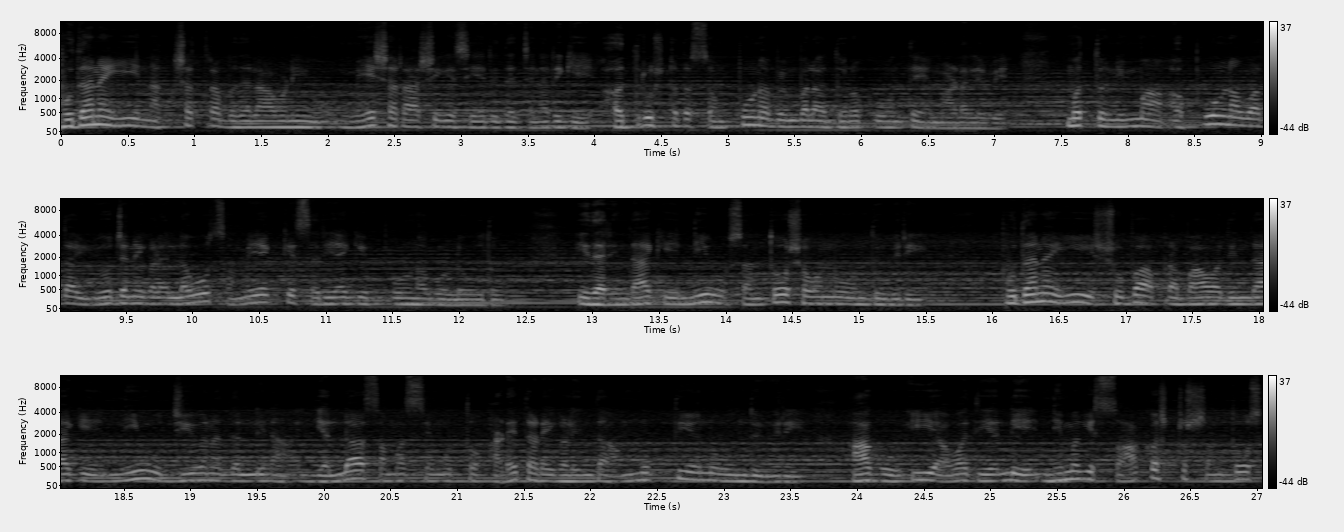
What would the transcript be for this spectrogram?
ಬುಧನ ಈ ನಕ್ಷತ್ರ ಬದಲಾವಣೆಯು ಮೇಷರಾಶಿಗೆ ಸೇರಿದ ಜನರಿಗೆ ಅದೃಷ್ಟದ ಸಂಪೂರ್ಣ ಬೆಂಬಲ ದೊರಕುವಂತೆ ಮಾಡಲಿವೆ ಮತ್ತು ನಿಮ್ಮ ಅಪೂರ್ಣವಾದ ಯೋಜನೆಗಳೆಲ್ಲವೂ ಸಮಯಕ್ಕೆ ಸರಿಯಾಗಿ ಪೂರ್ಣಗೊಳ್ಳುವುದು. ಇದರಿಂದಾಗಿ ನೀವು ಸಂತೋಷವನ್ನು ಹೊಂದುವಿರಿ. ಬುಧನ ಈ ಶುಭ ಪ್ರಭಾವದಿಂದಾಗಿ ನೀವು ಜೀವನದಲ್ಲಿನ ಎಲ್ಲ ಸಮಸ್ಯೆ ಮತ್ತು ಅಡೆತಡೆಗಳಿಂದ ಮುಕ್ತಿಯನ್ನು ಹೊಂದುವಿರಿ. ಹಾಗೂ ಈ ಅವಧಿಯಲ್ಲಿ ನಿಮಗೆ ಸಾಕಷ್ಟು ಸಂತೋಷ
